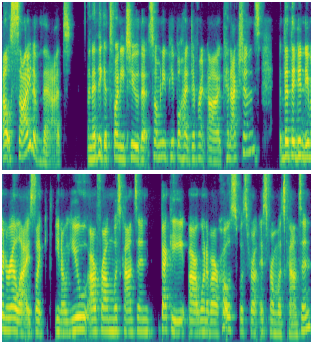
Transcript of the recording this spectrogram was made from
Outside of that, and I think it's funny too that so many people had different uh, connections that they didn't even realize. Like, you know, you are from Wisconsin. Becky, one of our hosts, was from is from Wisconsin.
